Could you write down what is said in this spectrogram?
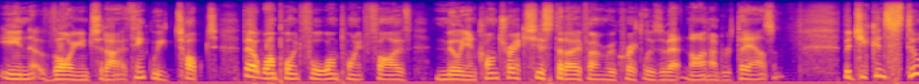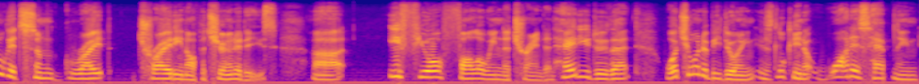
in volume today. I think we topped about 1.4 1.5 million contracts yesterday if I remember correctly it was about 900,000 but you can still get some great trading opportunities uh, if you're following the trend. And how do you do that? What you want to be doing is looking at what is happening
